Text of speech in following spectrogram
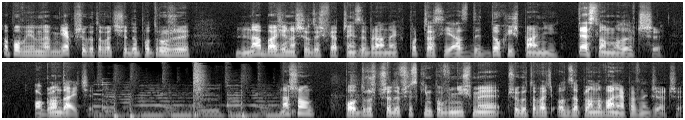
opowiem Wam, jak przygotować się do podróży na bazie naszych doświadczeń zebranych podczas jazdy do Hiszpanii Tesla Model 3. Oglądajcie! Naszą podróż przede wszystkim powinniśmy przygotować od zaplanowania pewnych rzeczy.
